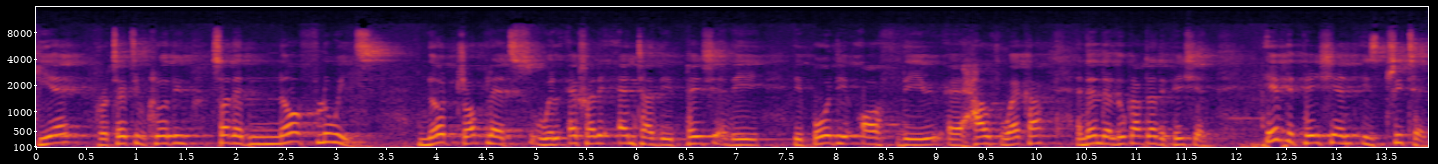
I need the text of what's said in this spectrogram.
gear, protective clothing, so that no fluids, no droplets will actually enter the patient, the, the body of the uh, health worker, and then they look after the patient. If the patient is treated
